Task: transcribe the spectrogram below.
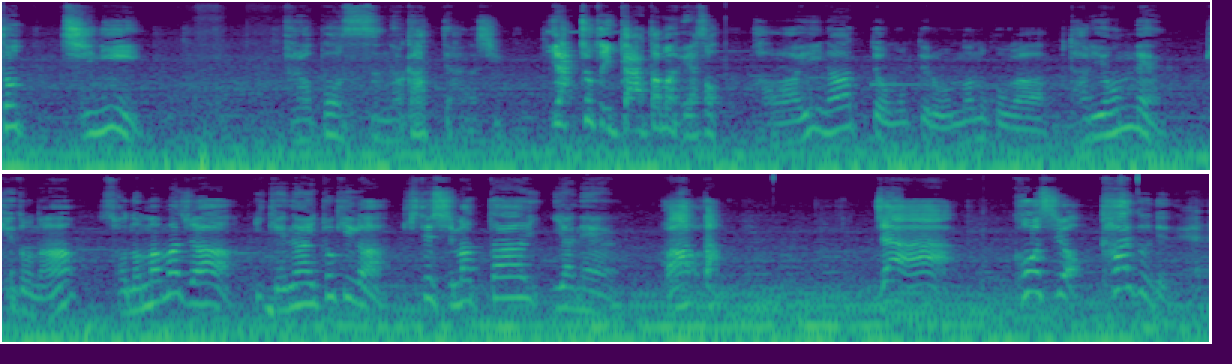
どっちにプロポーズすんのかって話いやちょっと一回頭増やそう。可愛いなって思ってる女の子が2人おんねんけどな。そのままじゃいけない時が来てしまったやねん。分かった。じゃあこうしよう。家具でね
